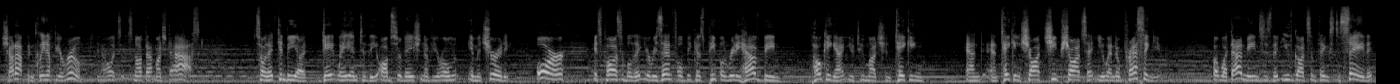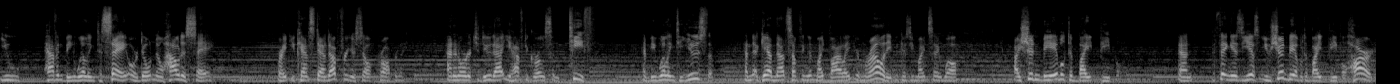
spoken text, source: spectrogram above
shut up and clean up your room. You know, it's, it's not that much to ask. So that can be a gateway into the observation of your own immaturity. Or it's possible that you're resentful because people really have been poking at you too much and taking and, and taking shot, cheap shots at you and oppressing you. But what that means is that you've got some things to say that you haven't been willing to say or don't know how to say. Right? You can't stand up for yourself properly. And in order to do that, you have to grow some teeth and be willing to use them. And again, that's something that might violate your morality because you might say, well, I shouldn't be able to bite people. And the thing is, yes, you should be able to bite people hard.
